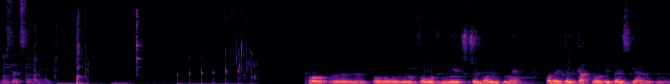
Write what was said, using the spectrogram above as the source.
No zdecydowanie nie. po, y, po wołowinie z czerwonym winem podać delikatną rybę z białym winem.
